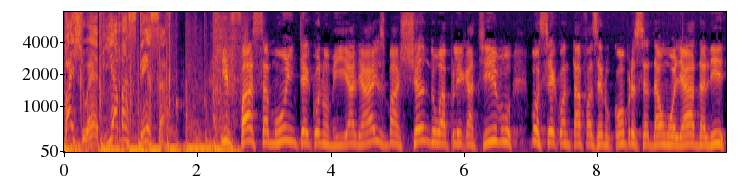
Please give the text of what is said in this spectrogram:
baixe o app e abasteça. E faça muita economia. Aliás, baixando o aplicativo, você, quando está fazendo compra, você dá uma olhada ali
